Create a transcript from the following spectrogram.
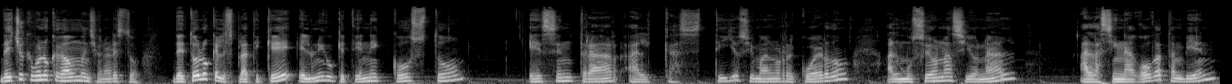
De hecho, qué bueno que acabamos de mencionar esto. De todo lo que les platiqué, el único que tiene costo es entrar al castillo, si mal no recuerdo, al Museo Nacional, a la sinagoga también,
